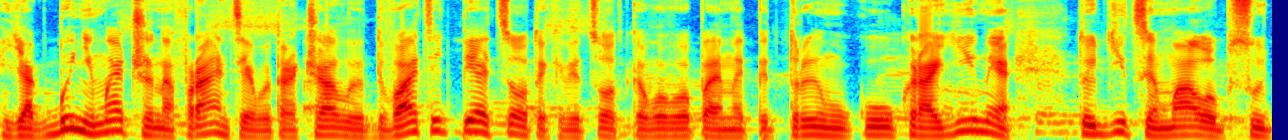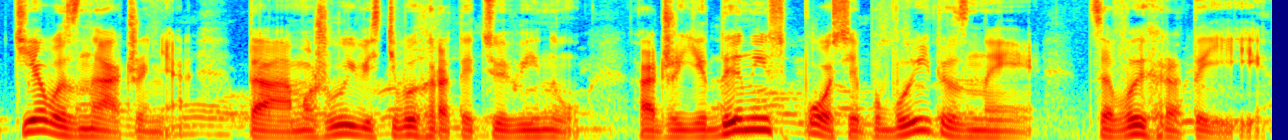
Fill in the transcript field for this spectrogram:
Якби Німеччина, Франція витрачали 25% ВВП на підтримку України, тоді це мало б суттєве значення та можливість виграти цю війну. Адже єдиний спосіб вийти з неї це виграти її.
